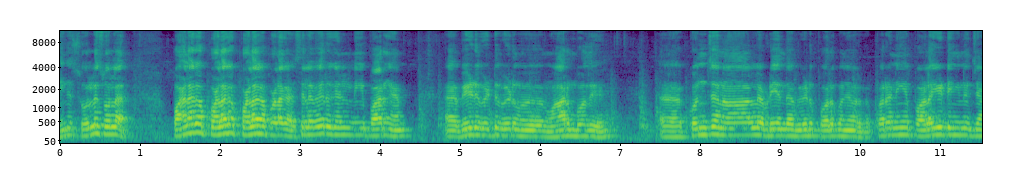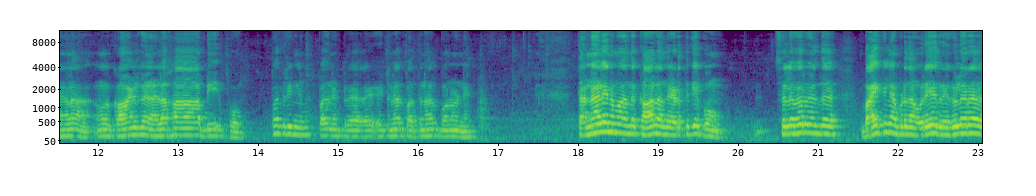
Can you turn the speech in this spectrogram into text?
நீங்கள் சொல்ல சொல்ல பழக பழக பழக பழக. சில பேர்கள் நீங்கள் பாருங்கள் வீடு விட்டு வீடு மாறும்போது கொஞ்ச நாள் அப்படியே இந்த வீடு போகிற கொஞ்சம் இருக்கும். பிறகு நீங்கள் பழகிட்டீங்கன்னு வச்சாங்களா உங்கள் கால்கள் அழகா அப்படியே போகும். பார்த்துருக்கீங்களா பதினெட்டு எட்டு நாள் பத்து நாள் போனோடனே தன்னாலே நம்ம அந்த கால் அந்த இடத்துக்கே போகும். சில பேர் இந்த பைக்கில் அப்படி தான் ஒரே ரெகுலராக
